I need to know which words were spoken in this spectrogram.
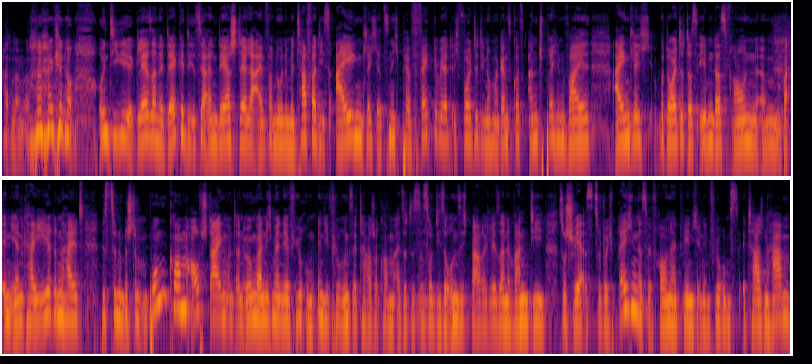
hat dann was? genau. Und die gläserne Decke, die ist ja an der Stelle einfach nur eine Metapher, die ist eigentlich jetzt nicht perfekt gewährt. Ich wollte die noch mal ganz kurz ansprechen, weil eigentlich bedeutet das eben, dass Frauen ähm, in ihren Karrieren halt bis zu einem bestimmten Punkt kommen, aufsteigen und dann irgendwann nicht mehr in die Führung, in die Führungsetage kommen. Also das ist so diese unsichtbare gläserne Wand, die so schwer ist zu durchbrechen, dass wir Frauen halt wenig in den Führungsetagen haben.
